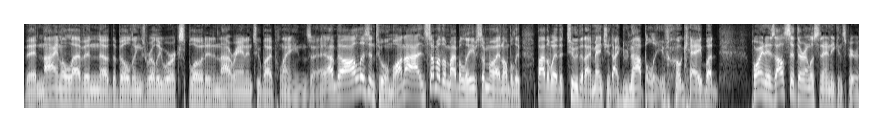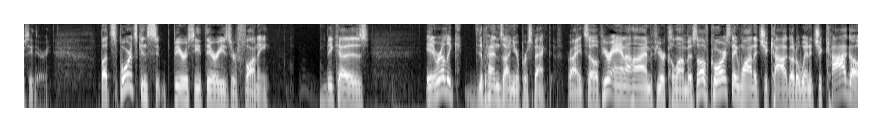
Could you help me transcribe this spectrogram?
that 9 11, uh, the buildings really were exploded and not ran into by planes. I, I'll listen to them all. And some of them I believe, some of them I don't believe. By the way, the two that I mentioned, I do not believe, okay? But point is, I'll sit there and listen to any conspiracy theory. But sports conspiracy theories are funny because it really depends on your perspective, right? So if you're Anaheim, if you're Columbus, of course they wanted Chicago to win at Chicago.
